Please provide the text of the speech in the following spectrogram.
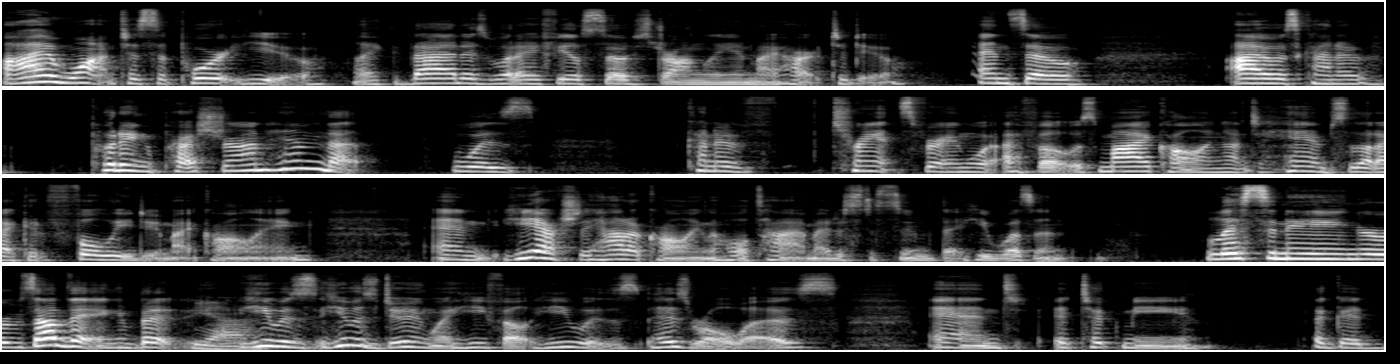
I want to support you. Like that is what I feel so strongly in my heart to do. And so I was kind of putting pressure on him that was kind of transferring what I felt was my calling onto him so that I could fully do my calling. And he actually had a calling the whole time. I just assumed that he wasn't listening or something, but Yeah. he was he was doing what he felt he was his role was. And it took me a good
